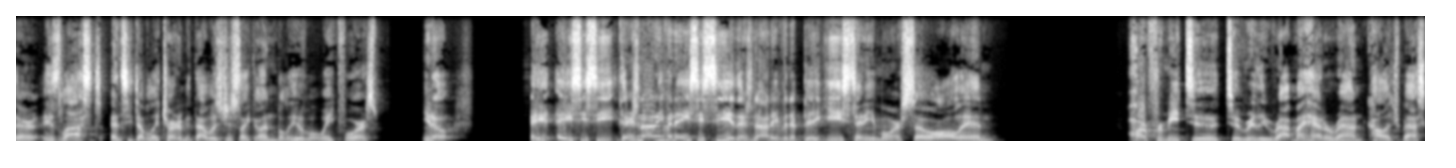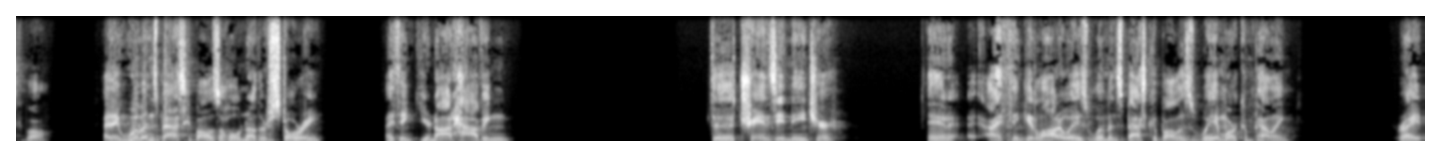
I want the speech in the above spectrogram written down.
their his last NCAA tournament. That was just like unbelievable. Wake Forest, you know, a- ACC. There's not even ACC, and there's not even a Big East anymore. So all in, hard for me to to really wrap my head around college basketball. I think women's basketball is a whole nother story. I think you're not having the transient nature. And I think in a lot of ways, women's basketball is way more compelling, right?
